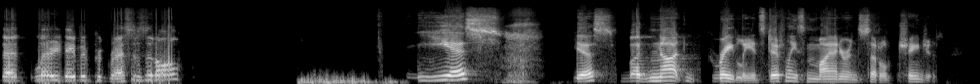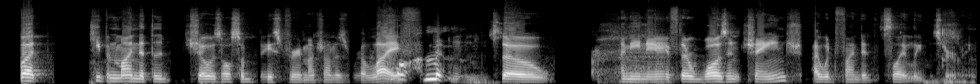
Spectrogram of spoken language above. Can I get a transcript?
that Larry David progresses at all? Yes, yes, but not greatly. It's definitely some minor and subtle changes. But keep in mind that the show is also based very much on his real life. Well, m- So, I mean, if there wasn't change, I would find it slightly disturbing.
